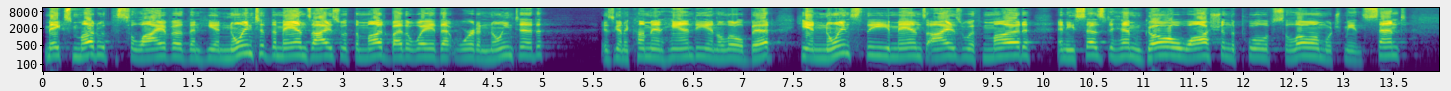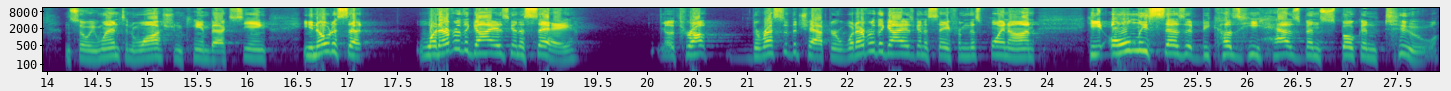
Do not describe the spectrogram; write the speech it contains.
makes mud with the saliva, then he anointed the man's eyes with the mud. By the way, that word anointed is going to come in handy in a little bit. He anoints the man's eyes with mud, and he says to him, Go wash in the pool of Siloam, which means sent. And so he went and washed and came back seeing. You notice that whatever the guy is going to say throughout the rest of the chapter, whatever the guy is going to say from this point on, he only says it because he has been spoken to.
